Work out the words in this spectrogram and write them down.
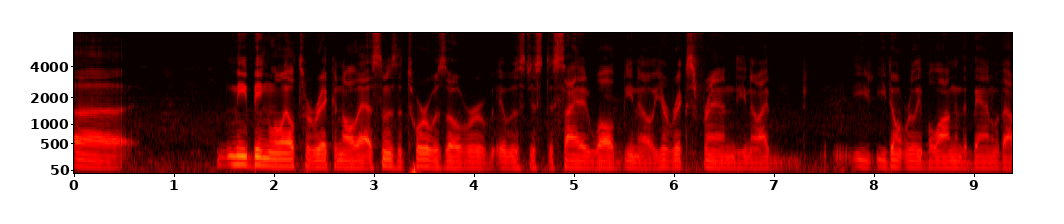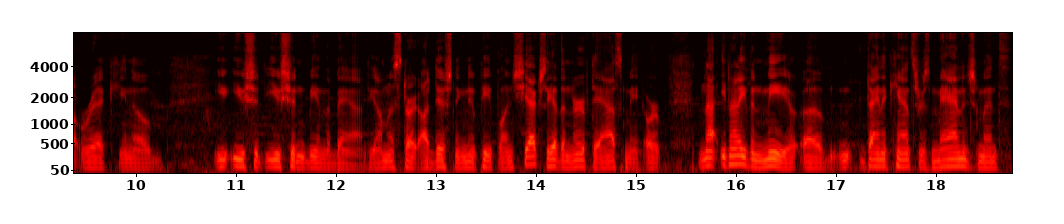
uh, me being loyal to Rick and all that. As soon as the tour was over, it was just decided. Well, you know, you're Rick's friend. You know, I you, you don't really belong in the band without Rick. You know. You, you should you shouldn't be in the band. You know, I'm going to start auditioning new people. And she actually had the nerve to ask me, or not not even me. Uh, Dinah Cancer's management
